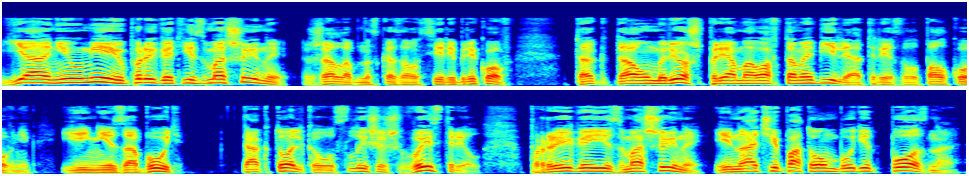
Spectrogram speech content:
Я не умею прыгать из машины, жалобно сказал Серебряков. Тогда умрешь прямо в автомобиле, отрезал полковник. И не забудь, как только услышишь выстрел, прыгай из машины, иначе потом будет поздно.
